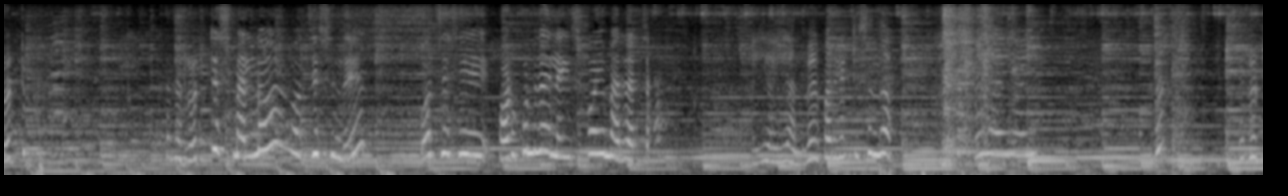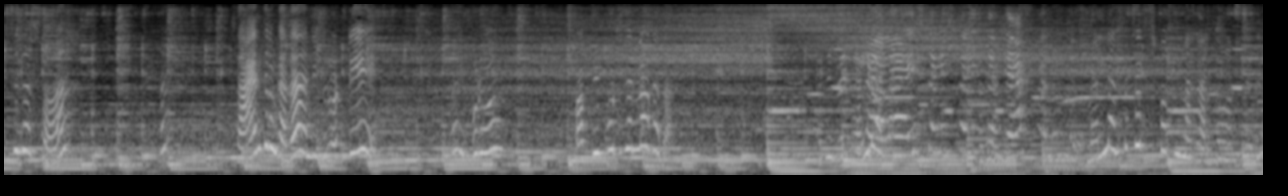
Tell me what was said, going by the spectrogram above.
రొట్టె అది రొట్టె స్మెల్ వచ్చేసింది. వచ్చేసి పడుకుంటే లెగిసిపోయి మరి అట్ట అయ్యో అయ్యో అందువే పరిగెట్టేసిందా? అయ్యో అయ్యో. రొట్టె తినేస్తావా? సాయంత్రం కదా నీకు రొట్టి? పప్పి పుట్టు తిన్నావు కదా? స్మెల్ ఎంత తెలిసిపోతుంది నాకు అర్థం అవుతుంది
